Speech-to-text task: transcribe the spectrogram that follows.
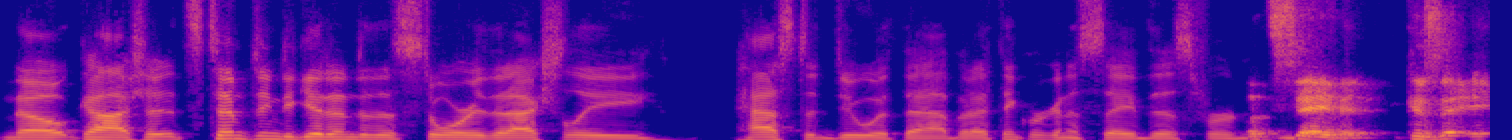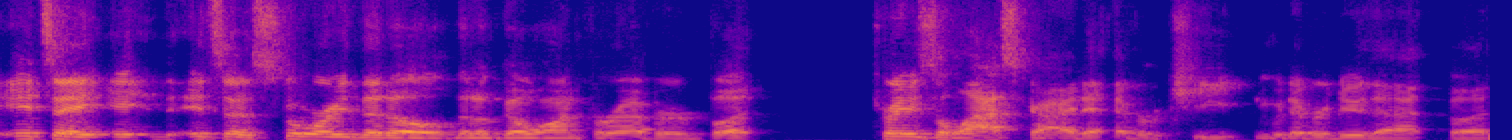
No, gosh, it's tempting to get into this story that actually has to do with that, but I think we're going to save this for. Let's save it because it's a it, it's a story that'll that'll go on forever. But Trey's the last guy to ever cheat and would ever do that. But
